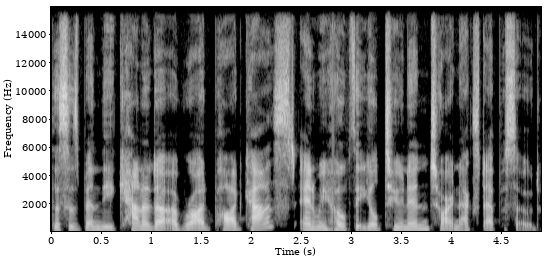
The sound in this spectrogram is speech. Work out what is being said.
This has been the Canada Abroad podcast, and we hope that you'll tune in to our next episode.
